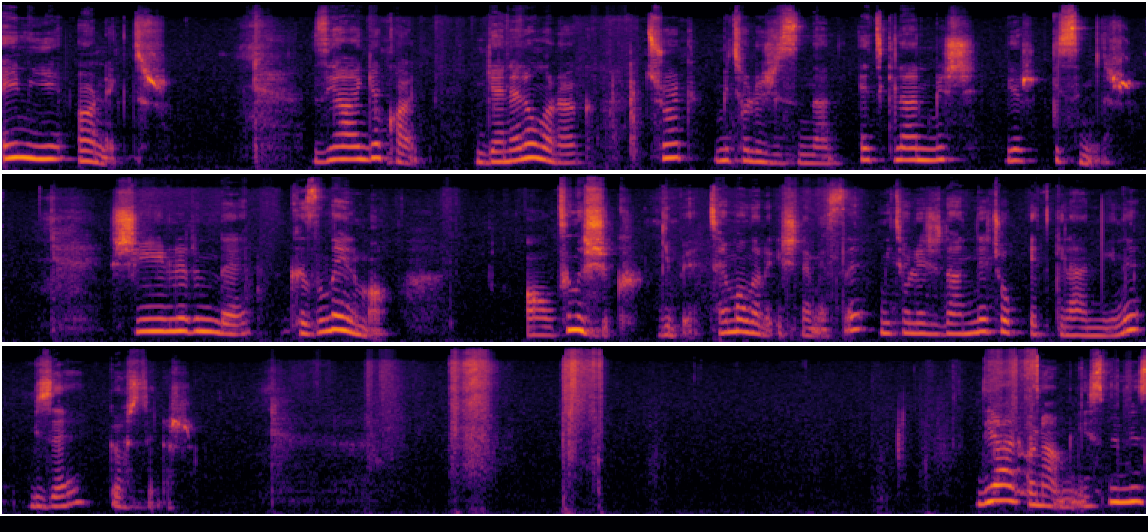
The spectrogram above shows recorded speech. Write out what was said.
en iyi örnektir. Ziya Gökalp genel olarak Türk mitolojisinden etkilenmiş bir isimdir. Şiirlerinde Kızıl Elma, Altın Işık gibi temaları işlemesi mitolojiden ne çok etkilendiğini bize gösterir. Diğer önemli ismimiz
